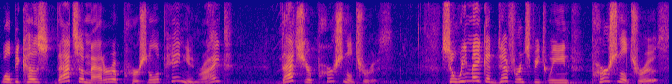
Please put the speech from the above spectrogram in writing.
Well, because that's a matter of personal opinion, right? That's your personal truth. So we make a difference between personal truth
